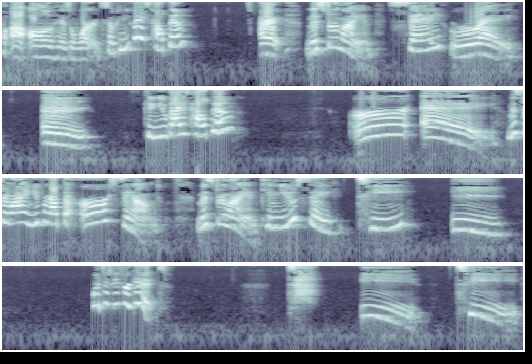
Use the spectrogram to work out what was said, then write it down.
uh, all of his words. So can you guys help him? All right, Mr. Lion, say Ray. A. Can you guys help him? Er, A. Mr. Lion, you forgot the er sound. Mr. Lion, can you say T, E? What did he forget? T, E, T.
